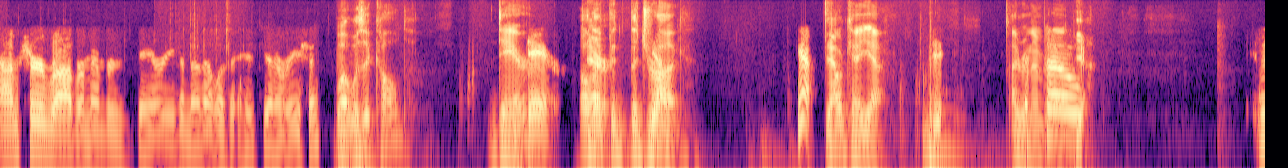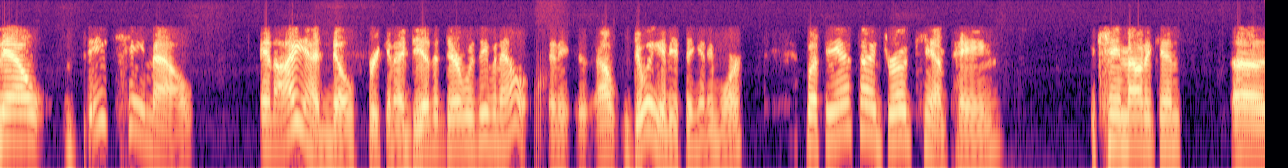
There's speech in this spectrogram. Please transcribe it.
I'm sure Rob remembers Dare, even though that wasn't his generation. What was it called? Dare. Dare. Oh, Dare. like the the drug. Yeah. Yeah. Okay. Yeah. D- I remember So that. Yeah. now they came out, and I had no freaking idea that Dare was even out any out doing anything anymore. But the anti-drug campaign came out against, uh,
